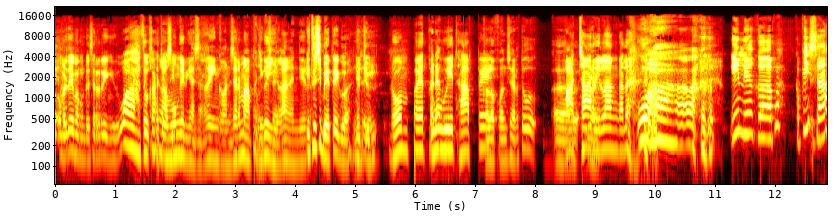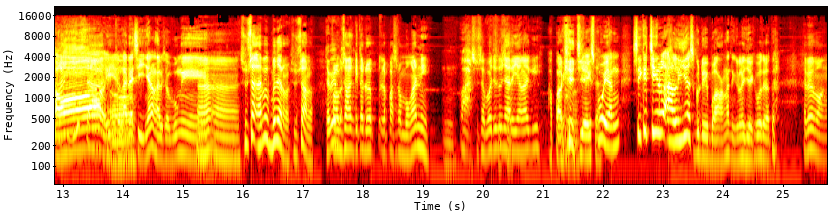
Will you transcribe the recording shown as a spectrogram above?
oh, berarti emang udah sering gitu. Wah, tuh kacau Nggak sih. mungkin gak sering konser mah apa juga hilang anjir. Itu sih bete gua, jujur. dompet, Kadang- duit, HP, Kalau konser tuh eh, pacar ya- hilang kadang. Wah. Ini ke apa? Kepisah kan Oh, bisa. iya gitu. nggak ada sinyal nggak bisa hubungin. Heeh. Susah tapi bener loh, susah loh. Tapi- Kalau misalkan kita udah lepas rombongan nih, wah susah banget itu nyarinya lagi. Apalagi G Expo yang si kecil alias gede banget gila G Expo ternyata. Tapi emang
